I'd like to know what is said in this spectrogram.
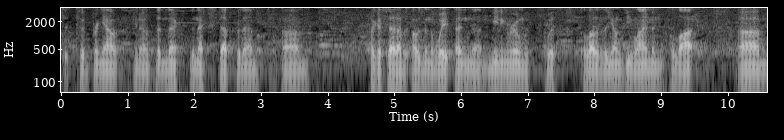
to, to bring out, you know, the next the next step for them. Um, like I said, I, I, was in the weight in the meeting room with, with a lot of the young D linemen a lot, um,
